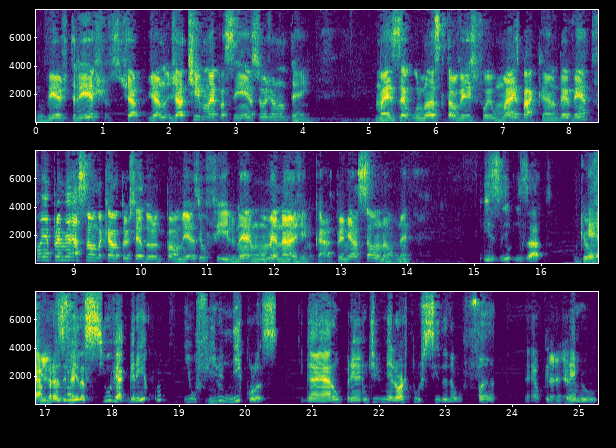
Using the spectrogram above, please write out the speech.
Eu vejo trechos, já, já, já tive mais paciência, hoje eu não tenho. Mas é, o lance que talvez foi o mais bacana do evento foi a premiação daquela torcedora do Palmeiras e o filho, né? Uma homenagem, no caso. Premiação não, né? Exato. é a brasileira Silvia Greco e o filho Nicolas, que ganharam o prêmio de melhor torcida, né? O fã né? Aquele é. prêmio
